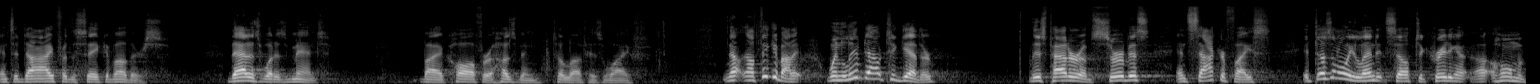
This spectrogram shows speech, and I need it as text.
and to die for the sake of others. That is what is meant by a call for a husband to love his wife. Now, now think about it. When lived out together, this pattern of service and sacrifice, it doesn't only lend itself to creating a, a home of,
